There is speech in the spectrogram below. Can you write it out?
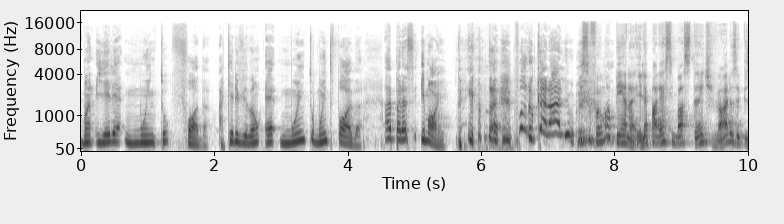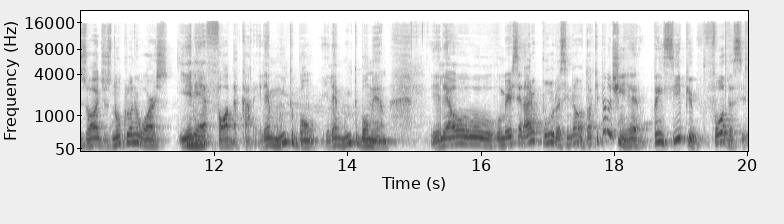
Mano, e ele é muito foda. Aquele vilão é muito, muito foda. Aí aparece e morre. Tá ligado? Mano, caralho! Isso foi uma pena. Ele aparece bastante, vários episódios no Clone Wars. E ele é foda, cara. Ele é muito bom. Ele é muito bom mesmo. Ele é o, o mercenário puro, assim, não, eu tô aqui pelo dinheiro. Princípio, foda-se.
